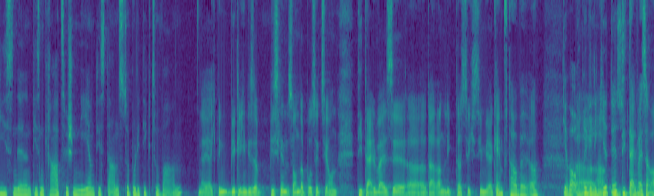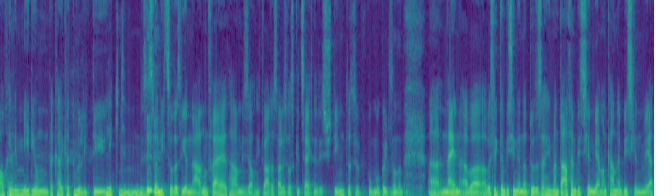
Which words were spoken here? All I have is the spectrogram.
diesen, diesen Grad zwischen Nähe und Distanz zur Politik zu wahren? Naja, ich bin wirklich in dieser bisschen Sonderposition, die teilweise äh, daran liegt, dass ich sie mir erkämpft habe. Ja. Die aber auch privilegiert äh, ist. Und die teilweise auch in dem Medium der Karikatur liegt. Die, Liegt. Es ist zwar nicht so, dass wir Narrenfreiheit haben, es ist auch nicht wahr, dass alles, was gezeichnet ist, stimmt, also Pumuckl, sondern äh, nein, aber, aber es liegt ein bisschen in der Natur der Sache. Man darf ein bisschen mehr, man kann ein bisschen mehr,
